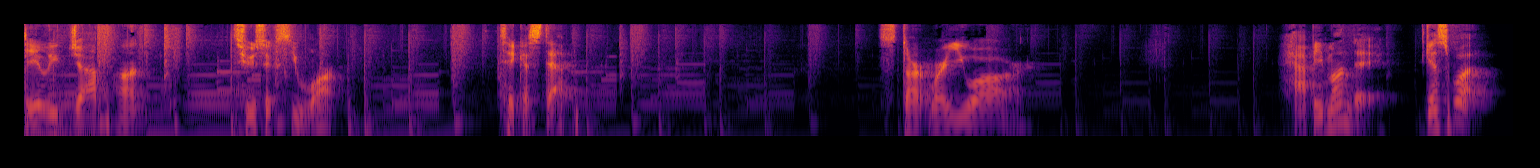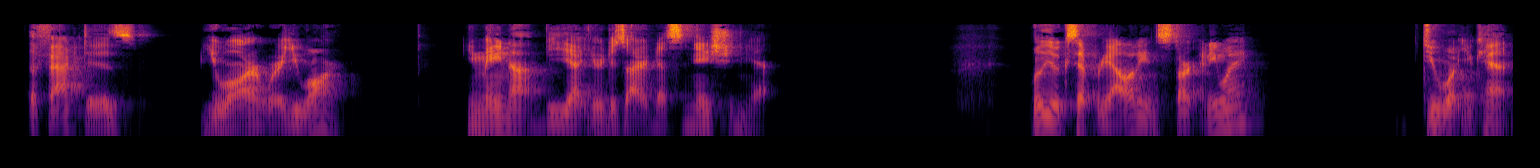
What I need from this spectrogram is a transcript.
Daily Job Hunt 261. Take a step. Start where you are. Happy Monday. Guess what? The fact is, you are where you are. You may not be at your desired destination yet. Will you accept reality and start anyway? Do what you can.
